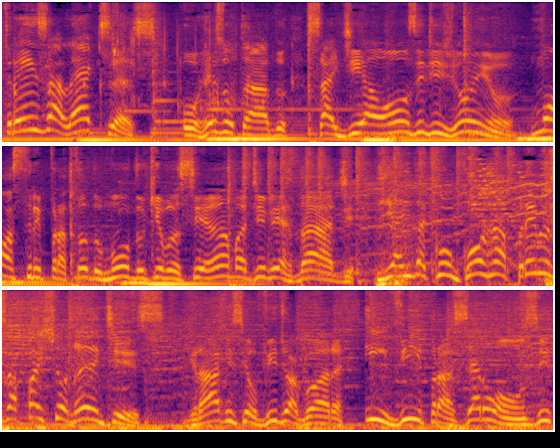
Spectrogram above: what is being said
três Alexas. O resultado sai dia 11 de junho. Mostre pra todo mundo que você ama de verdade e ainda concorra a prêmios apaixonantes. Grave seu vídeo agora e envie para 011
